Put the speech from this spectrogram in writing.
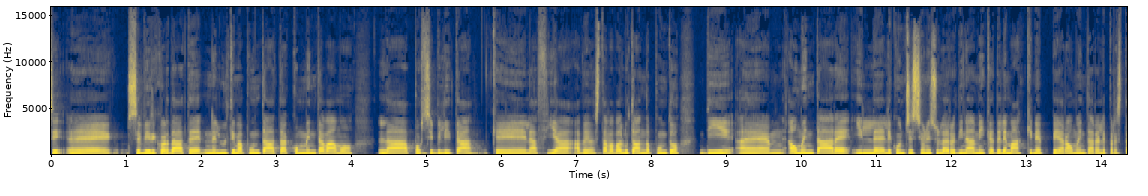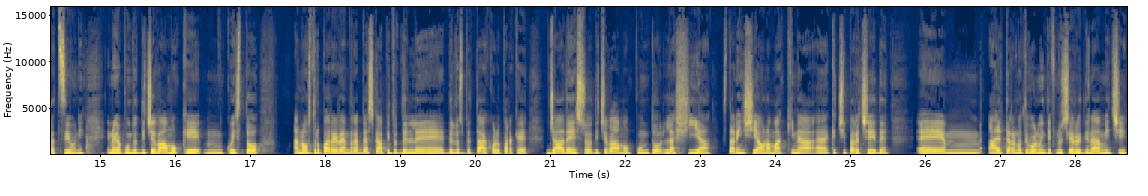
Sì, eh, se vi ricordate, nell'ultima puntata commentavamo la possibilità che la FIA aveva, stava valutando appunto di ehm, aumentare il, le concessioni sull'aerodinamica delle macchine per aumentare le prestazioni. E noi appunto dicevamo che mh, questo a nostro parere andrebbe a scapito delle, dello spettacolo perché già adesso dicevamo appunto la scia, stare in scia una macchina eh, che ci precede ehm, altera notevolmente i flussi aerodinamici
